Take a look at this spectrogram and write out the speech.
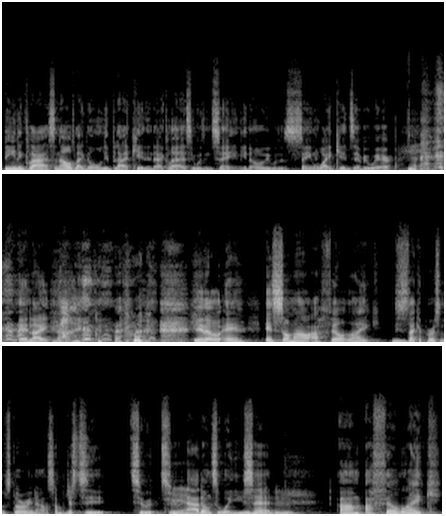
being in class and I was like the only black kid in that class. It was insane. You know, it was the same white kids everywhere. and like, no, you know, and and somehow I felt like this is like a personal story now. So just to to to Yeah. add on to what you mm-hmm, said, um, I felt like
